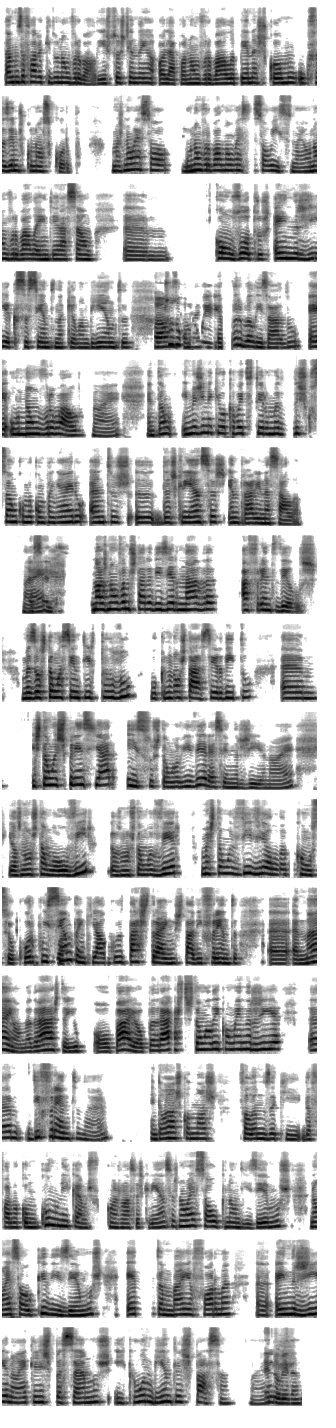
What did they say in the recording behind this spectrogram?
Estamos a falar aqui do não verbal e as pessoas tendem a olhar para o não verbal apenas como o que fazemos com o nosso corpo. Mas não é só, o não verbal não é só isso, não é? O não verbal é a interação um, com os outros, a energia que se sente naquele ambiente, tudo o que é verbalizado é o não verbal, não é? Então, imagina que eu acabei de ter uma discussão com o meu companheiro antes uh, das crianças entrarem na sala, não é? é nós não vamos estar a dizer nada à frente deles, mas eles estão a sentir tudo o que não está a ser dito um, e estão a experienciar isso, estão a viver essa energia, não é? Eles não estão a ouvir, eles não estão a ver, mas estão a vivê-la com o seu corpo e sentem que algo está estranho, está diferente. A mãe ou a madrasta e o, ou o pai ou o padrasto estão ali com uma energia uh, diferente, não é? Então eu acho que quando nós falamos aqui da forma como comunicamos com as nossas crianças, não é só o que não dizemos, não é só o que dizemos, é também a forma, a energia, não é, que lhes passamos e que o ambiente lhes passa. É? Sem dúvida.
